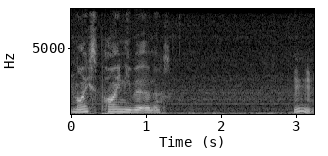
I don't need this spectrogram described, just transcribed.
Nice piney bitterness. Hmm.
